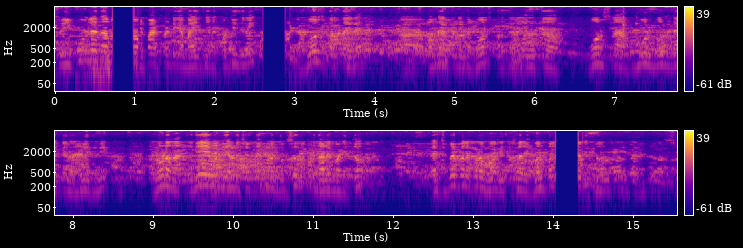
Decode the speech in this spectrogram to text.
ಸೊ ಈ ಕೂಡಲೇ ನಾನು ಡಿಪಾರ್ಟ್ಮೆಂಟ್ಗೆ ಮಾಹಿತಿಯನ್ನು ಕೊಟ್ಟಿದ್ದೀನಿ. ಬೋನ್ಸ್ ಬರ್ತಾ ಇದೆ. ಬಂಗಾರಪೇಟೆಯಿಂದ ಬೋನ್ಸ್ ಬರ್ತಾ ಇದೆ. ಇವತ್ತು ಬೋನ್ಸ್ನ ಮೂರು ಬೋನ್ ಇಡಕ್ಕೆ ನಾನು ಹೇಳಿದ್ದೀನಿ. ನೋಡೋಣ. ಇದೇ ಒಂದು ಎರಡು ಚಿರತೆ ಕೂಡ ಕೂಡ ದಾಳಿ ಮಾಡಿತ್ತು. ಎಚ್ ಪೇಪರ್ ಕೂಡ ಹೋಗಿತ್ತು ಸಾರಿ ಗೋಲ್ಪಲ್ಲಿ ಸೊ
